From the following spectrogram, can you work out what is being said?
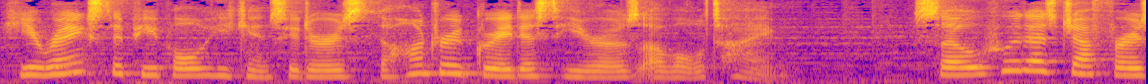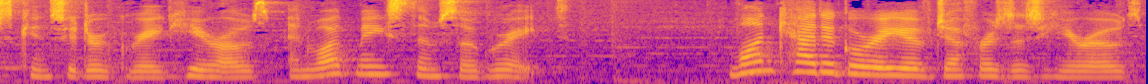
He ranks the people he considers the 100 greatest heroes of all time. So, who does Jeffers consider great heroes and what makes them so great? One category of Jeffers' heroes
